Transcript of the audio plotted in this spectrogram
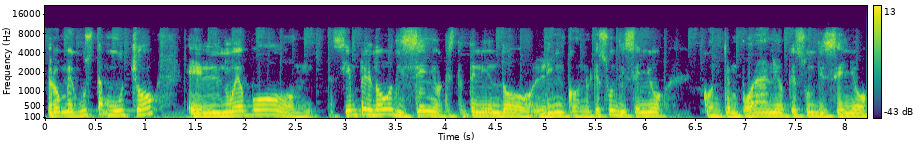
pero me gusta mucho el nuevo, siempre el nuevo diseño que está teniendo Lincoln, que es un diseño contemporáneo, que es un diseño,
